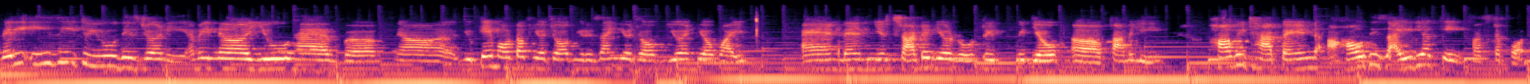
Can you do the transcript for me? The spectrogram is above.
very easy to you this journey i mean you have you came out of your job you resigned your job you and your wife and then you started your road trip with your family how it happened, how this idea came, first of all.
